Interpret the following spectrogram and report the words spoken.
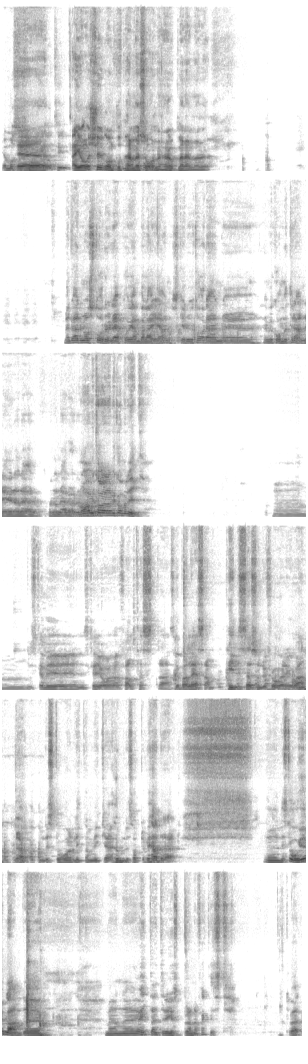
Jag måste smaka Eh, en gång till. Ja, jag kör igång på parmesanen här uppe med denna nu. Men du hade någon story där på jambalaya. Ska du ta den eh, när vi kommer till den? Den här, på den här rören? Ja, vi tar den när vi kommer dit. Um, ska, vi, ska jag i alla fall testa. Jag ska bara läsa om pils här som du frågade Johan. Ja. Om det står lite om vilka humlesorter vi hade här. Eh, Det står ju ibland. eh, Men jag hittar inte det just på denna faktiskt. Tyvärr.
